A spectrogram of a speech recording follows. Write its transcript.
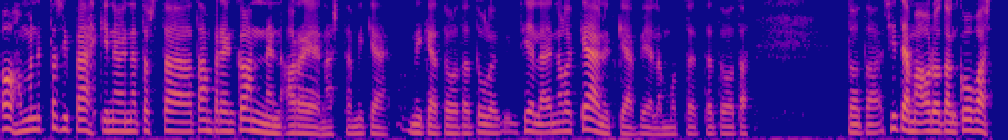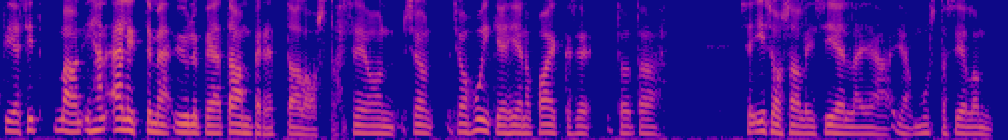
Oonhan mä nyt tosi pähkinöinä tuosta Tampereen Kannen areenasta, mikä, mikä tuota, tulee. Siellä en ole käynytkään vielä, mutta että tuota, tuota, sitä mä odotan kovasti ja sit mä oon ihan älyttömän ylpeä Tampere-talosta. Se on, se on, se on huikea hieno paikka, se, tuota, se iso sali siellä ja, ja musta siellä on,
